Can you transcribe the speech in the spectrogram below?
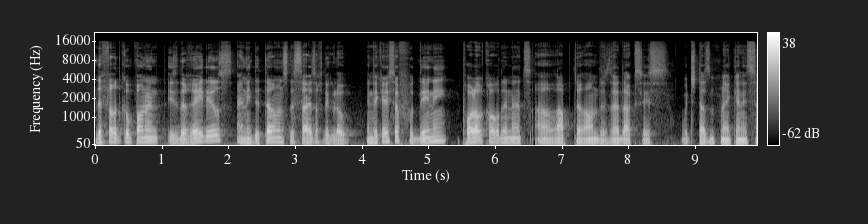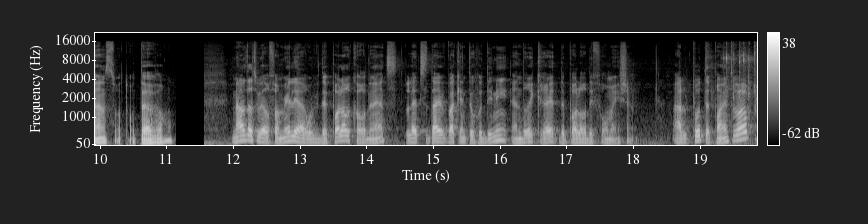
The third component is the radius and it determines the size of the globe. In the case of Houdini, polar coordinates are wrapped around the z-axis, which doesn't make any sense, but whatever. Now that we are familiar with the polar coordinates, let's dive back into Houdini and recreate the polar deformation. I'll put a point warp,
